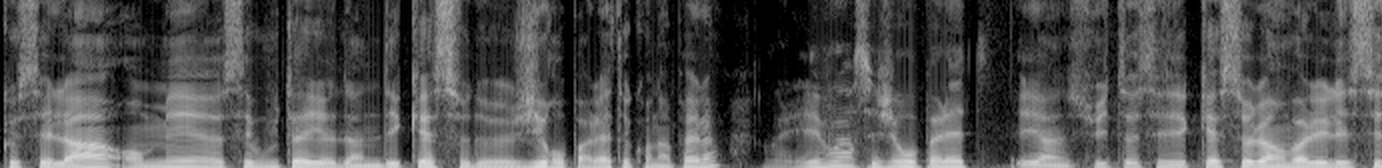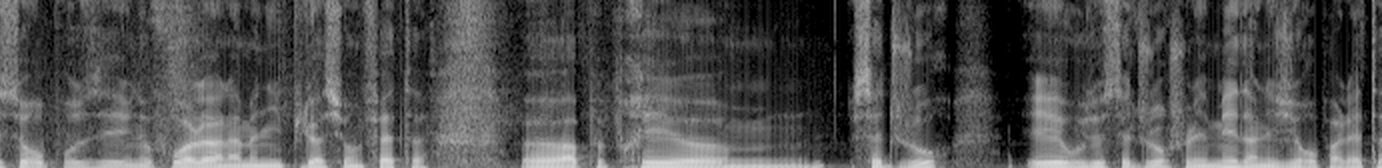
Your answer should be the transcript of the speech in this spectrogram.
que c'est là, on met euh, ces bouteilles dans des caisses de gyropalettes qu'on appelle. On va aller les voir ces gyropalettes. Et ensuite, ces caisses-là, on va les laisser se reposer une fois la, la manipulation faite, euh, à peu près euh, 7 jours. Et au bout de 7 jours, je les mets dans les gyropalettes,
